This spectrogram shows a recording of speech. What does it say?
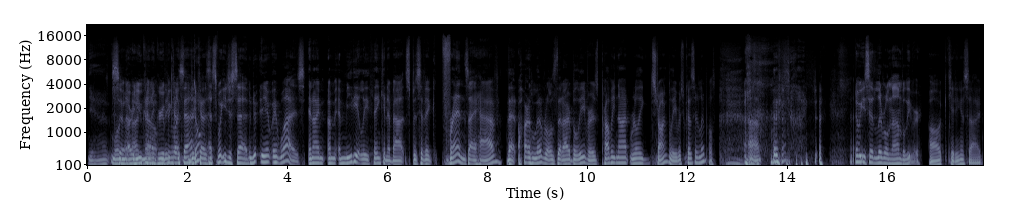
yeah. so, are you kind of grouping because, like that? Because That's what you just said. It, it was, and I'm I'm immediately thinking about specific friends I have that are liberals that are believers, probably not really strong believers because they're liberals. Um, No, but you said liberal non-believer. all kidding aside,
